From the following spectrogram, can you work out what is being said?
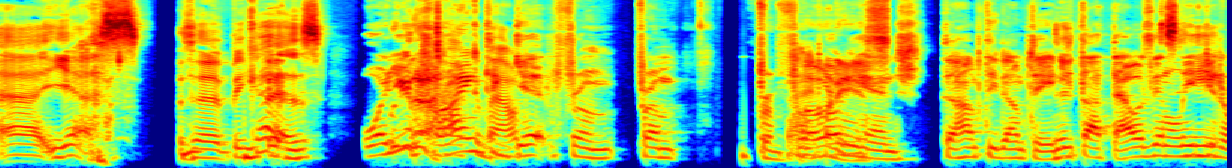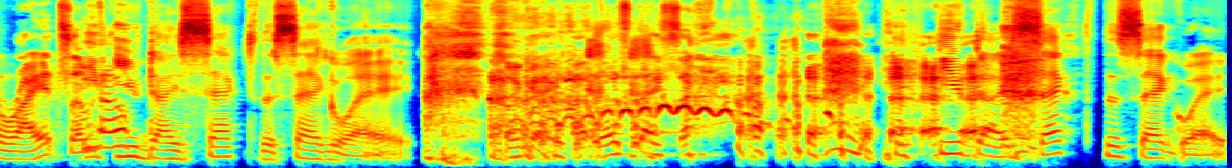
Uh, yes, the, because What are you trying to about- get from from From from ponies. Ponyhenge to Humpty Dumpty, and you thought that was going to lead you to riot somehow? if you dissect the segue, okay, uh, let's dissect. if you dissect the segue,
